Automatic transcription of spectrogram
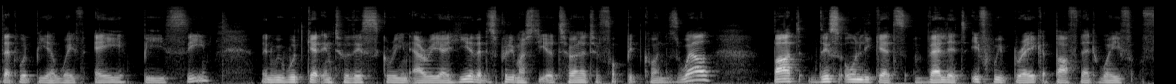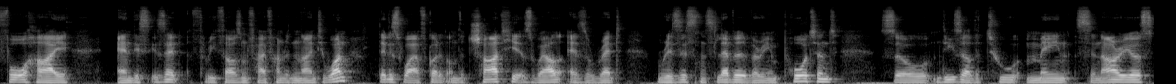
that would be a wave A, B, C. Then we would get into this green area here. That is pretty much the alternative for Bitcoin as well. But this only gets valid if we break above that wave 4 high. And this is at 3,591. That is why I've got it on the chart here as well as a red resistance level, very important. So these are the two main scenarios.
